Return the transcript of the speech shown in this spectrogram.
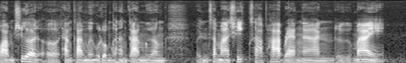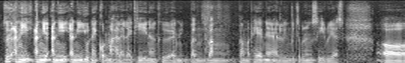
ความเชื่อเออทางการเมืองอุดมการณ์ทางการเมือง เป็นสมาชิกสาภาพแรงงานหรือไม่ ซึ่งอันนี้อันนี้อันนี้อันนี้อยู่ในกฎหมายหลาย ๆ ที่นะคืออันนี้บางบางบางประเทศเนี่ยเรื่องก็จะเป็นเรื่องซีเรียสเอ่อ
